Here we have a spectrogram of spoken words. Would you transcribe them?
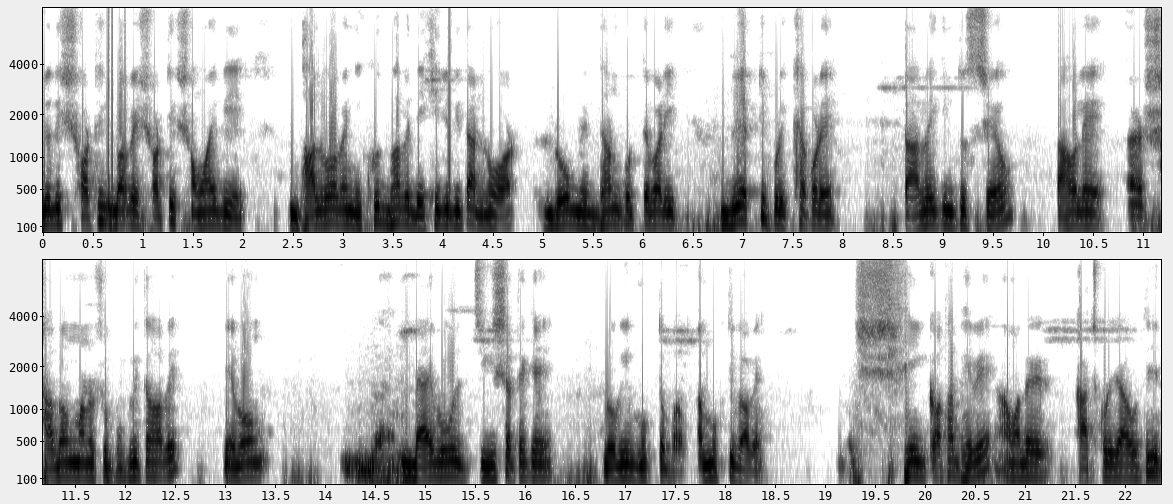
যদি সঠিকভাবে, সঠিক সময় দিয়ে, ভালোভাবে, নিখুঁতভাবে দেখে যদি তার রোগ নির্ধারণ করতে পারি, দু একটি পরীক্ষা করে, তাহলেই কিন্তু শ্রেয়। তাহলে সাধারণ মানুষ উপকৃত হবে এবং ব্যয়বহুল চিকিৎসা থেকে রোগী মুক্ত মুক্তি পাবেন। সেই কথা ভেবে আমাদের কাজ করে যাওয়া উচিত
